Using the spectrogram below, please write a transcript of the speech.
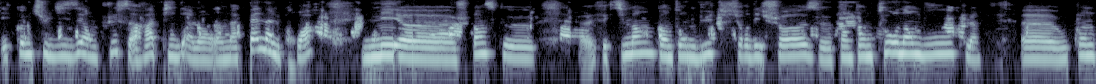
et comme tu le disais en plus rapide. Alors on a peine à le croire, mais euh, je pense que euh, effectivement quand on bute sur des choses, quand on tourne en boucle ou qu'on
